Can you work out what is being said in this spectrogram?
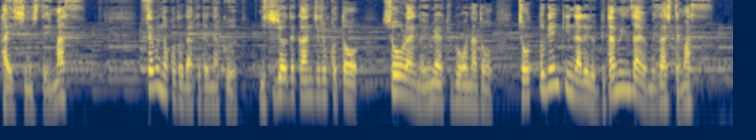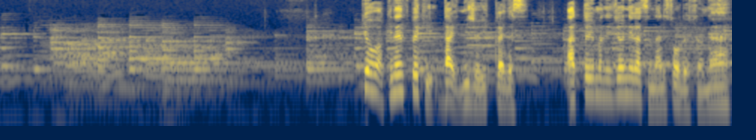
配信しています。セブのことだけでなく、日常で感じること、将来の夢や希望など、ちょっと元気になれるビタミン剤を目指してます。今日は記念すべき第21回です。あっという間に12月になりそうですよね。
